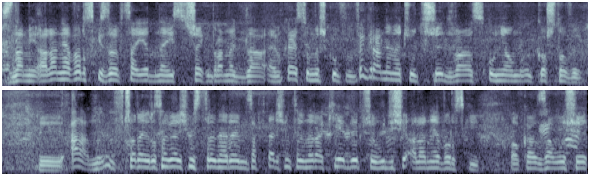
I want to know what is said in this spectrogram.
Z nami Alan Jaworski, zdobywca jednej z trzech bramek dla MKS-u Myszków, wygrany meczu 3-2 z Unią Kosztowy. Yy, Alan, wczoraj rozmawialiśmy z trenerem, zapytaliśmy trenera, kiedy przebudzi się Alan Jaworski. Okazało się,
